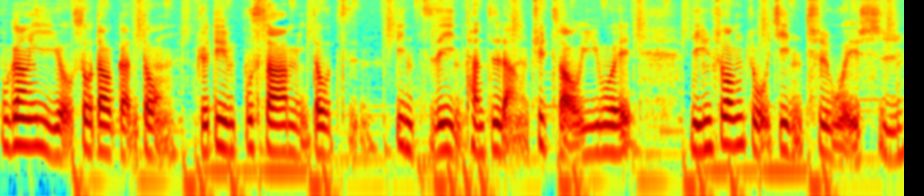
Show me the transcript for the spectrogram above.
福冈义有受到感动，决定不杀米豆子，并指引炭治郎去找一位林霜左近次为师。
